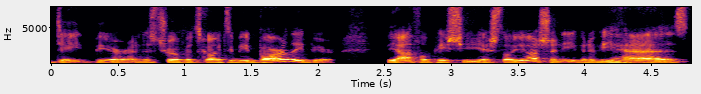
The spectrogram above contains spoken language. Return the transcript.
date beer, and it's true if it's going to be barley beer. V'afal pishi yeshlo yashan. Even if he has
